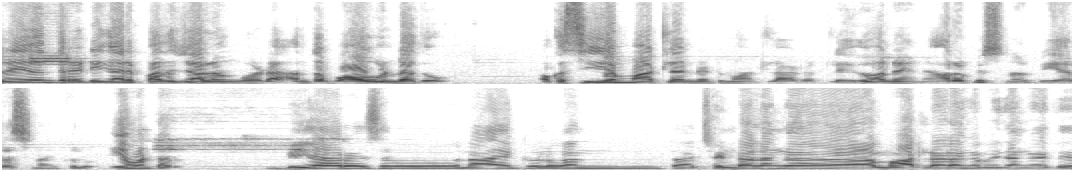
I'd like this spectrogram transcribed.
రేవంత్ రెడ్డి గారి పదజాలం కూడా అంత బాగుండదు. ఒక సీఎం మాట్లాడినట్టు మాట్లాడట్లేదు అని ఆయన ఆరోపిస్తున్నారు బీఆర్ఎస్ నాయకులు. ఏమంటారు? బీఆర్ఎస్ నాయకులు అంత చండాలంగా మాట్లాడే విధంగా అయితే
